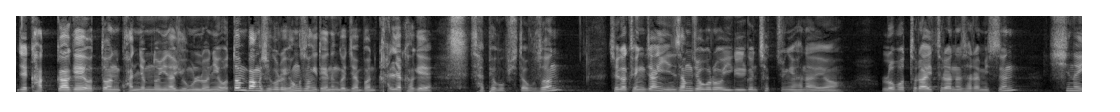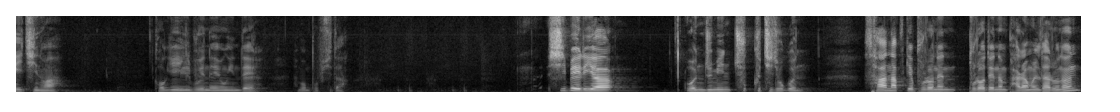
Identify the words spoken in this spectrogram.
이제 각각의 어떤 관념론이나 유물론이 어떤 방식으로 형성이 되는 건지 한번 간략하게 살펴봅시다. 우선 제가 굉장히 인상적으로 읽은 책 중에 하나예요. 로버트 라이트라는 사람이 쓴 신의 진화. 거기 일부의 내용인데 한번 봅시다. 시베리아 원주민 추크치족은 사납게 불어낸, 불어대는 바람을 다루는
